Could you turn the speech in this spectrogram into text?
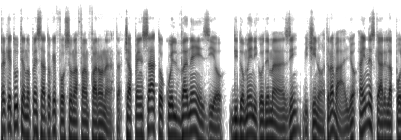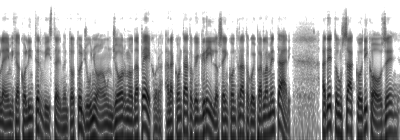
perché tutti hanno pensato che fosse una fanfaronata. Ci ha pensato quel Vanesio di Domenico De Masi, vicino a Travaglio, a innescare la polemica con l'intervista il 28 giugno a Un giorno da pecora. Ha raccontato che Grillo si è incontrato con i parlamentari, ha detto un sacco di cose,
